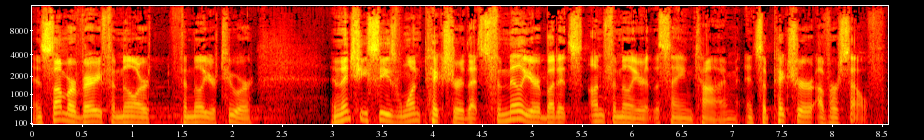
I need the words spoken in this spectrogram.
And some are very familiar, familiar to her. And then she sees one picture that's familiar, but it's unfamiliar at the same time. It's a picture of herself.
